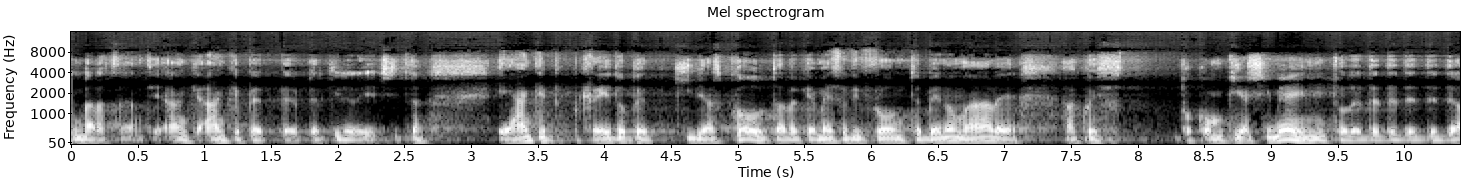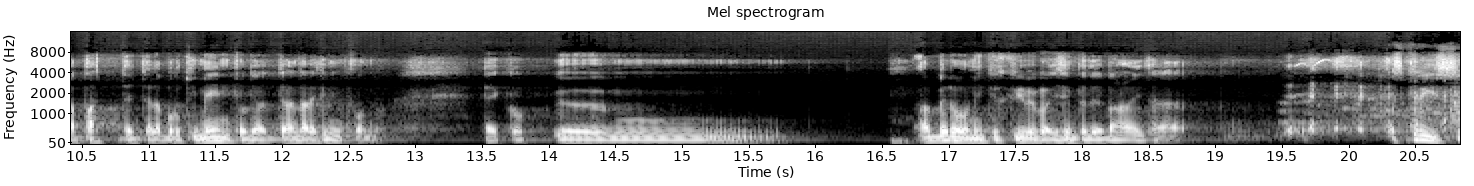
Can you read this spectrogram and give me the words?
imbarazzanti, anche, anche per, per- per chi le recita e anche credo per chi li ascolta, perché è messo di fronte bene o male a questo compiacimento de- de- de- de- della bat- de- dell'abbrutimento, de- dell'andare fino in fondo. Ecco, ehm, Alberoni, che scrive quasi sempre delle banalità, scrisse.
